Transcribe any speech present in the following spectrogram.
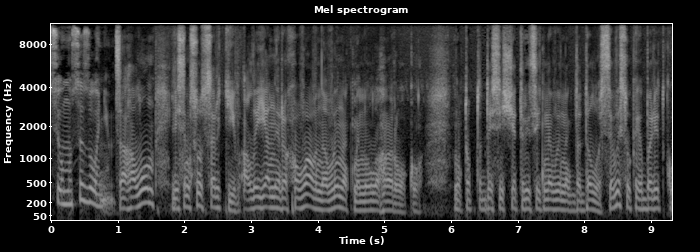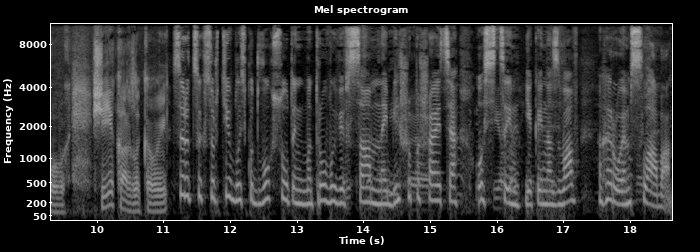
цьому сезоні. Загалом 800 сортів, але я не рахував новинок минулого року. Ну тобто, десь ще 30 новинок додалося. Це високих баріткових. Ще є карликовий. Серед цих сортів близько двох сотень Дмитро вивів сам. Найбільше пишається ось цим, який назвав героєм слава.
